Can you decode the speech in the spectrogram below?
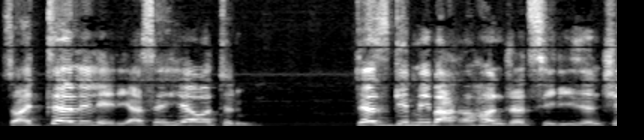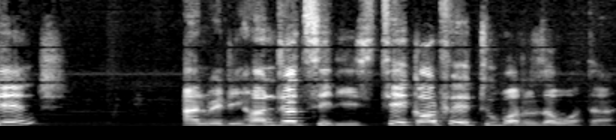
So I tell the lady, I say, here what to do. Just give me back a hundred cedis and change. And with the hundred cedis, take out for you two bottles of water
